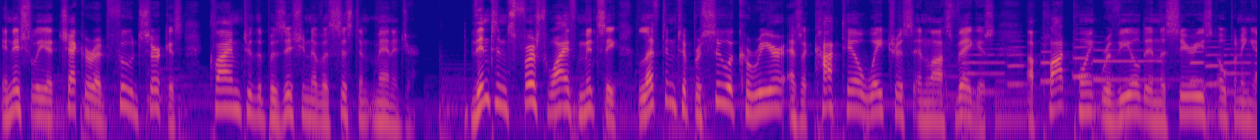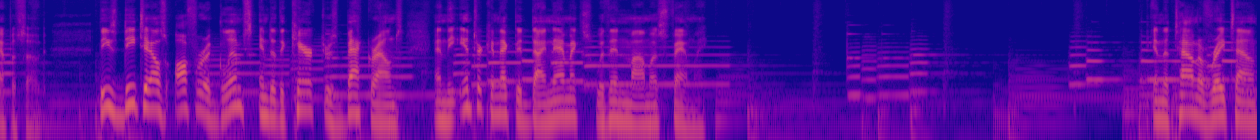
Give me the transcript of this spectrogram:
initially a checker at Food Circus, climbed to the position of assistant manager. Vinton's first wife, Mitzi, left him to pursue a career as a cocktail waitress in Las Vegas, a plot point revealed in the series' opening episode. These details offer a glimpse into the characters' backgrounds and the interconnected dynamics within Mama's family. In the town of Raytown,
